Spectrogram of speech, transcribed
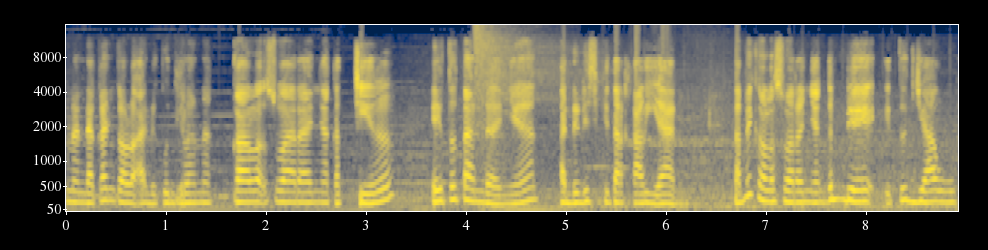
menandakan kalau ada kuntilanak. Kalau suaranya kecil itu tandanya ada di sekitar kalian. Tapi kalau suaranya gede itu jauh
